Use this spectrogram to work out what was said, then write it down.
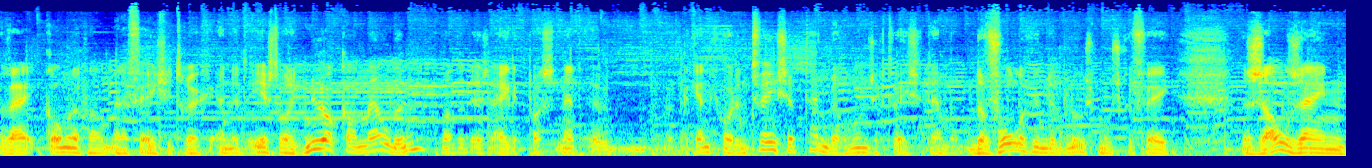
wij komen nog wel met een feestje terug. En het eerste wat ik nu al kan melden, want het is eigenlijk pas net eh, bekend geworden, 2 september, woensdag 2 september. De volgende Bluesmoes Café zal zijn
